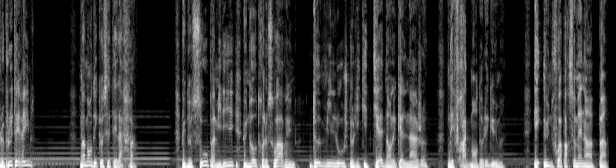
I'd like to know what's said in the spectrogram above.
Le plus terrible, maman dit que c'était la faim. Une soupe à midi, une autre le soir, une demi-louche de liquide tiède dans lequel nagent des fragments de légumes, et une fois par semaine un pain,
